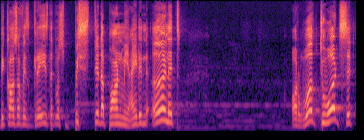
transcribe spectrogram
because of His grace that was bestowed upon me. I didn't earn it or work towards it,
